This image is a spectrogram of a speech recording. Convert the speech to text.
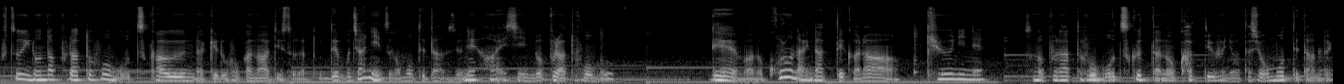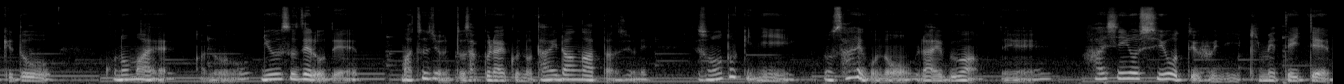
普通いろんなプラットフォームを使うんだけど他のアーティストだと。でもジャニーズが持ってたんですよね配信のプラットフォームを。であのコロナになってから急にねそのプラットフォームを作ったのかっていうふうに私は思ってたんだけどこの前あの「ニュースゼロで松潤と櫻井君の対談があったんですよね。その時に最後のライブは、えー、配信をしようっていうふうに決めていて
